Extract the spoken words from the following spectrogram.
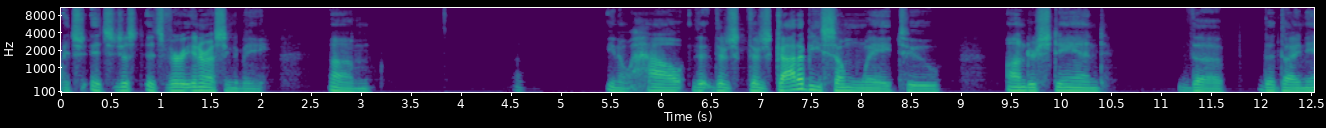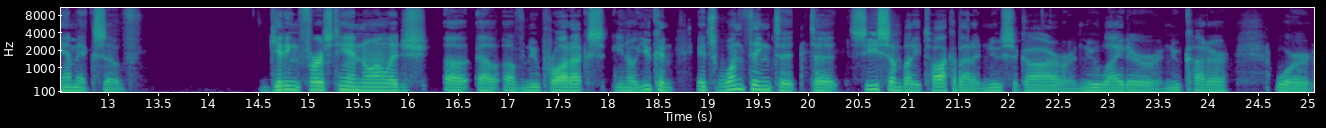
it's it's just it's very interesting to me. Um, you know how th- there's there's got to be some way to understand the the dynamics of getting firsthand knowledge uh, of, of new products. You know you can it's one thing to to see somebody talk about a new cigar or a new lighter or a new cutter or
